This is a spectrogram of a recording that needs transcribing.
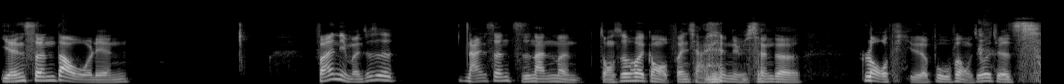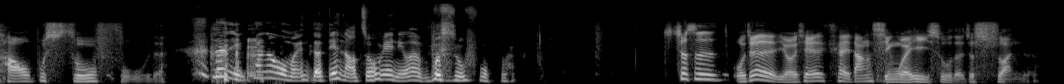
延伸到我连，反正你们就是男生直男们总是会跟我分享一些女生的肉体的部分，我就会觉得超不舒服的。那你看到我们的电脑桌面，你会很不舒服吗？就是我觉得有一些可以当行为艺术的就算了。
